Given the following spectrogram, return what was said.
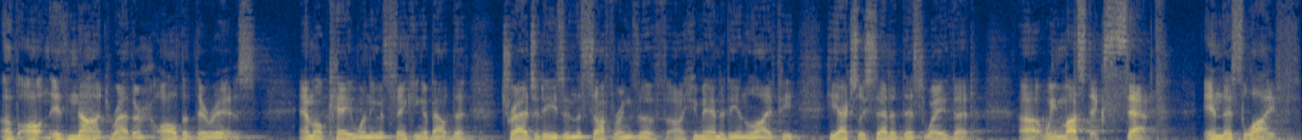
of all, is not, rather, all that there is. MLK, when he was thinking about the tragedies and the sufferings of uh, humanity in life, he, he actually said it this way that uh, we must accept in this life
